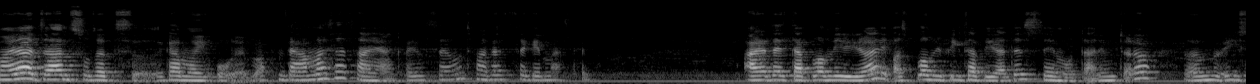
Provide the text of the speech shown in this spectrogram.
მაგრამ ძალიან ცუდად გამოიყურება. და ამასაც არიან კრილსეუნთ მაგას ცეგემართებ არა და დაპლომი რა იყოს პლომი პირდაპირ და ზემოდან იმიტომ რომ ის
